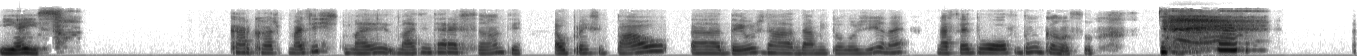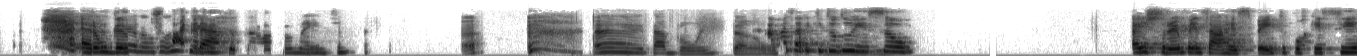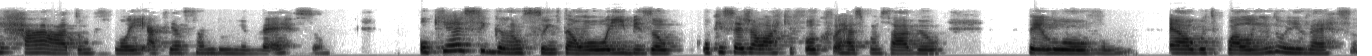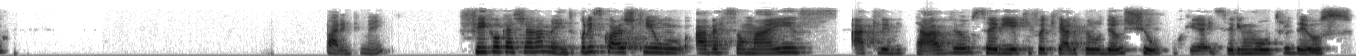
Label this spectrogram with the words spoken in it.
E é isso. Cara, o que eu acho mais, mais, mais interessante é o principal uh, deus da, da mitologia, né? Nascer do ovo de um ganso. Era um ganso sagrado, provavelmente. Ai, tá bom, então. Apesar de que tudo isso é estranho pensar a respeito, porque se Raatum foi a criação do universo, o que é esse ganso, então? Ou Ibis, ou o que seja lá que for que foi responsável pelo ovo? É algo, tipo, além do universo? Aparentemente. Fica o questionamento. Por isso que eu acho que a versão mais acreditável seria que foi criado pelo deus Shu, porque aí seria um outro deus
